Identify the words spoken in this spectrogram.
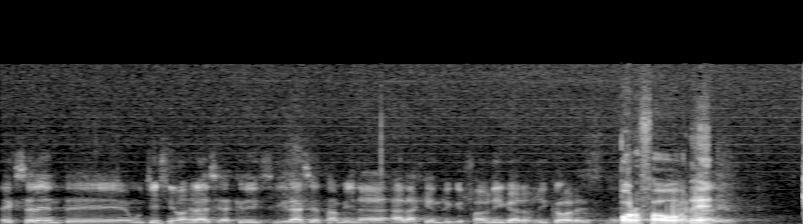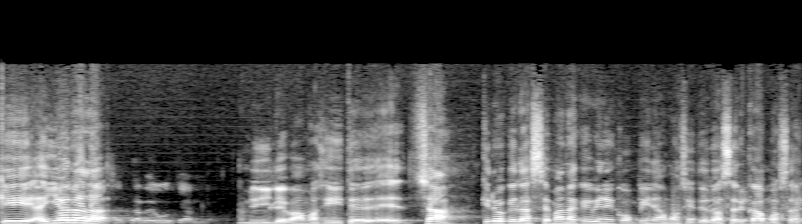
Excelente, muchísimas gracias, Cris, y gracias también a, la gente que fabrica los licores. ¿eh? Por favor, ¿eh? Que, y ahora la... Y le vamos, y eh, ya, creo que la semana que viene combinamos y te lo acercamos. A...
